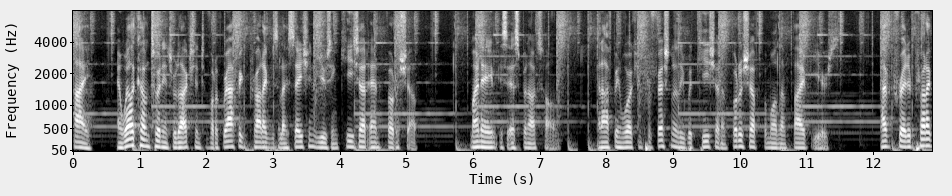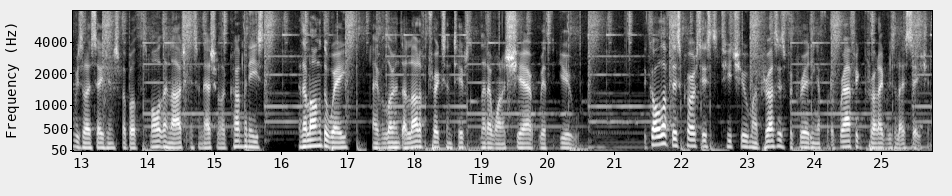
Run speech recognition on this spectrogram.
Hi, and welcome to an introduction to photographic product visualization using Keyshot and Photoshop. My name is Esben Oxholm, and I've been working professionally with Keyshot and Photoshop for more than five years. I've created product visualizations for both small and large international companies, and along the way, I've learned a lot of tricks and tips that I want to share with you. The goal of this course is to teach you my process for creating a photographic product visualization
